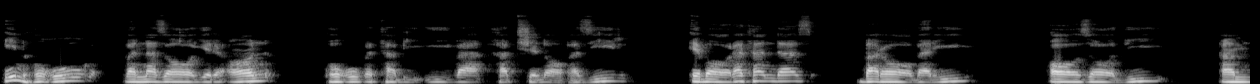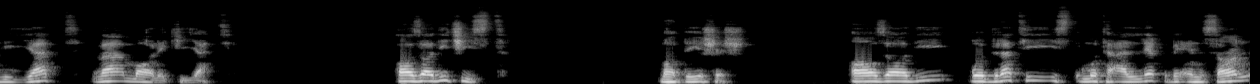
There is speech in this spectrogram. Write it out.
این حقوق و نظایر آن حقوق طبیعی و خدش ناپذیر عبارتند از برابری آزادی امنیت و مالکیت. آزادی چیست؟ ماده شش. آزادی قدرتی است متعلق به انسان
